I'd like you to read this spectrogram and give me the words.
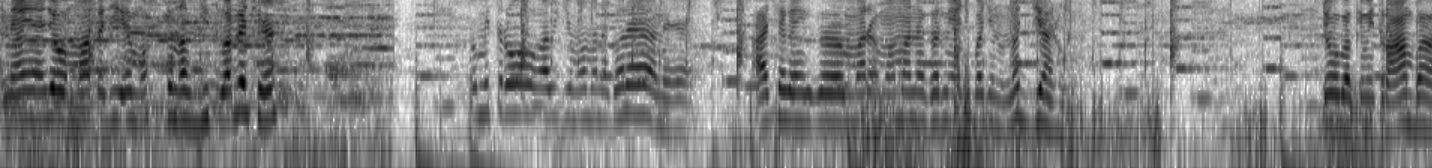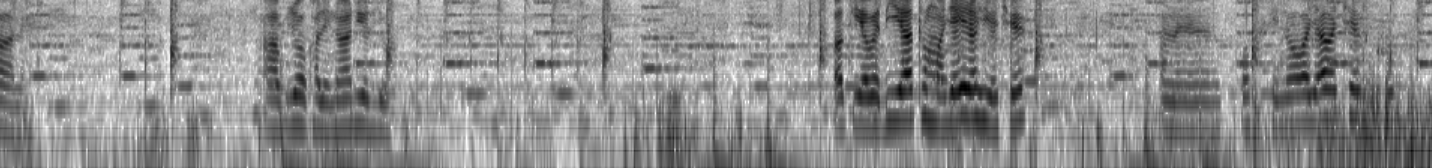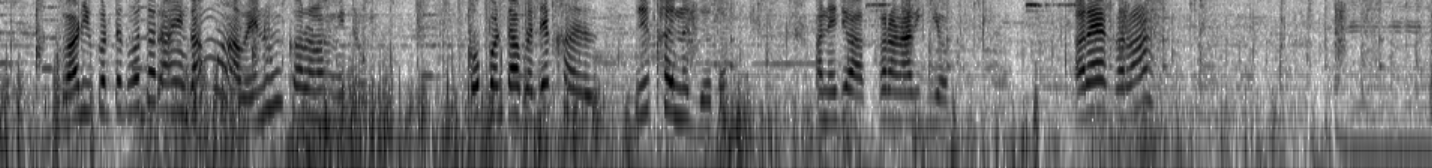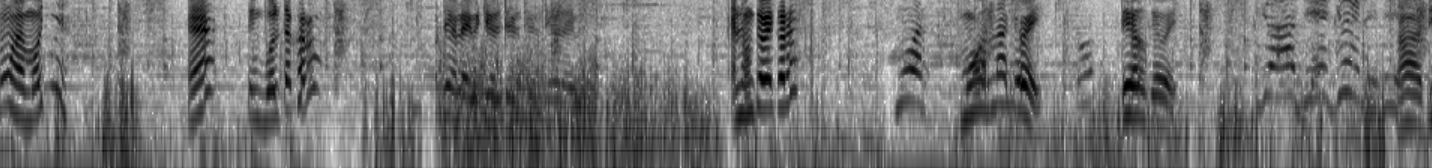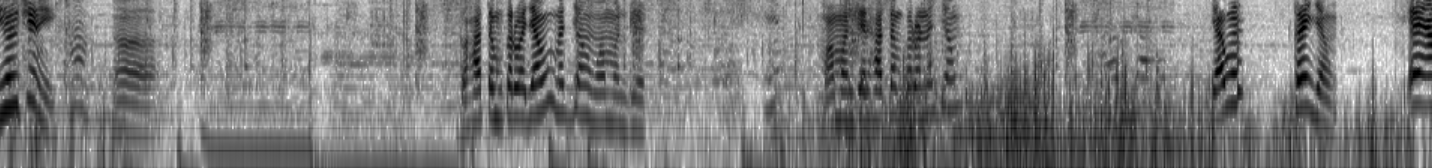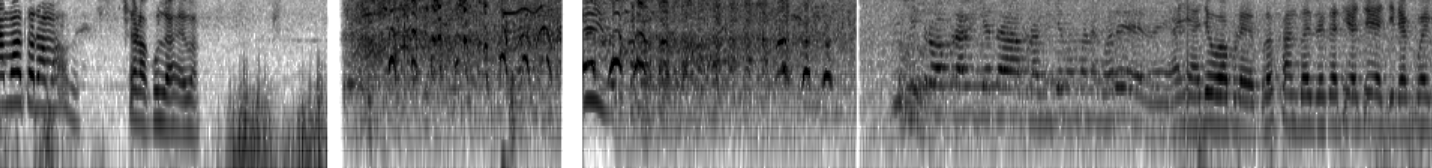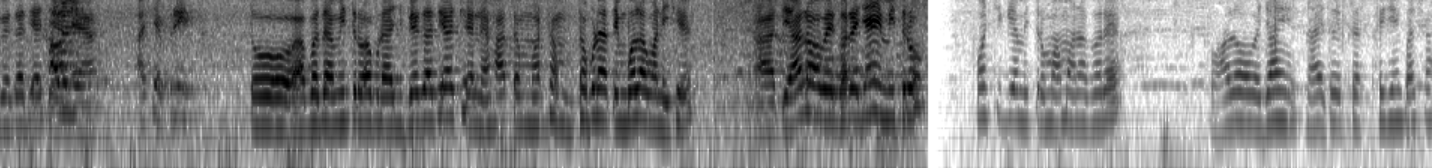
અને અહીંયા જો માતાજી એ મસ્તના ગીત વાગે છે. તો મિત્રો, આવી ગયા મામાના ઘરે અને આ છે કંઈક મારા મામાના ઘરની આજુબાજુનો નજારો. જો બાકી મિત્રો, આંબા અને આપ જો ખાલી નારિયેળ જો. બાકી હવે દિયાથમમાં જઈ રહ્યો છે. અને પક્ષીનો અવાજ આવે છે ખૂબ. વાડીઓ કરતાં તો વધારે અહીંયા ગામમાં આવે, એનું શું કારણ મિત્રો? પોપટ તો આપણે દેખાય દેખાય નથી દેતા. અને જો આ કરણ આવી ગયો. અરે કરણ! શું હોય મોજ ને હે? કંઈક બોલતા ખરો? ઢેલ આવી, ઢેલ ઢેલ ઢેલ ઢેલ આવી. અને શું કહેવાય કરણ? મોર. મોર ના કહેવાય? ઢેલ કહેવાય. હા ઢેલ છે ને? હા. તો હાતમ કરવા જાઉં નથી જાઉં મામાન ઘેર? મામાન ઘેર હાતમ કરવા નથી જાઉં? જાઉં? કઈ જાઉં? એ આમ આવતો આમ આવતો છેડા ખુલ્લા હેવા મિત્રો આપણે આવી ગયા હતા આપણા બીજા મામાના ઘરે અહીંયા જો આપણે પ્રશાંતભાઈ ભેગા થયા છે, ચિરાગભાઈ ભેગા થયા છે અને આ છે પ્રીત. તો આ બધા મિત્રો આપણે આજે ભેગા થયા છે અને હાથમ માથમ ઢબડા તેમ બોલાવવાની છે. હા, તે હાલો હવે ઘરે જાય મિત્રો. પહોંચી ગયા મિત્રો મામાના ઘરે. તો હાલો હવે જાય, નાહી ધોઈ ફ્રેશ થઈ જાય પાછા.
